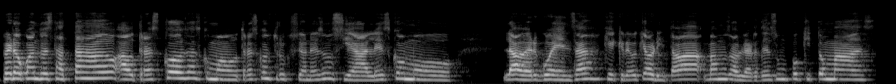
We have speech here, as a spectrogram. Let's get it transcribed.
pero cuando está atado a otras cosas, como a otras construcciones sociales, como la vergüenza, que creo que ahorita vamos a hablar de eso un poquito más,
